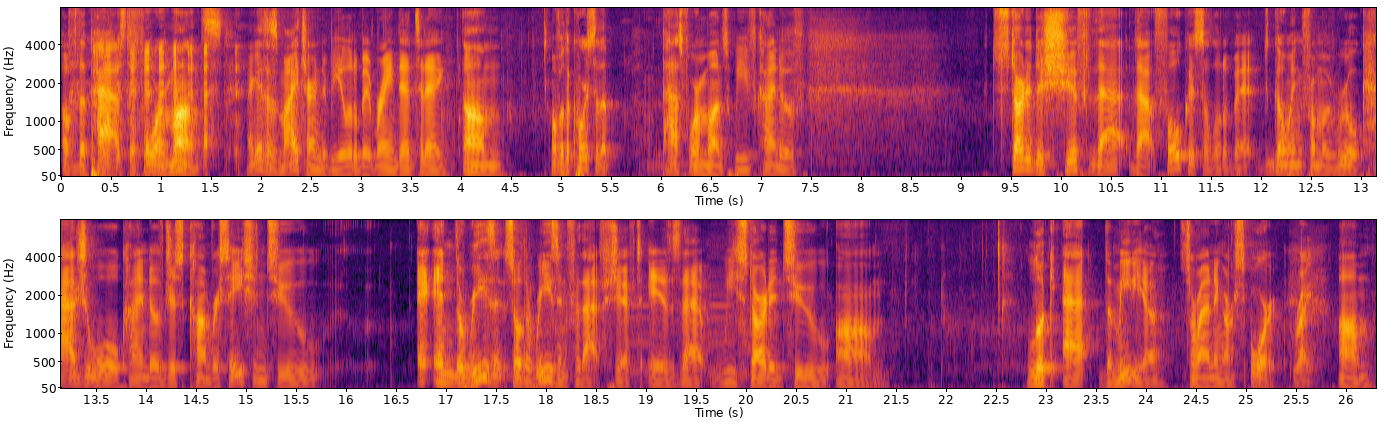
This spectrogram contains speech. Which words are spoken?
of the past four months, I guess it's my turn to be a little bit brain dead today. Um, over the course of the past four months, we've kind of started to shift that that focus a little bit, going from a real casual kind of just conversation to and the reason so the reason for that shift is that we started to um, look at the media surrounding our sport Right. um,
